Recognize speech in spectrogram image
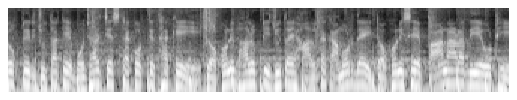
লোকটির জুতাকে বোঝার চেষ্টা করতে থাকে। যখনই ভালুকটি জুতায় হালকা কামড় দেয়, তখনই সে পা নাড়া দিয়ে ওঠে।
